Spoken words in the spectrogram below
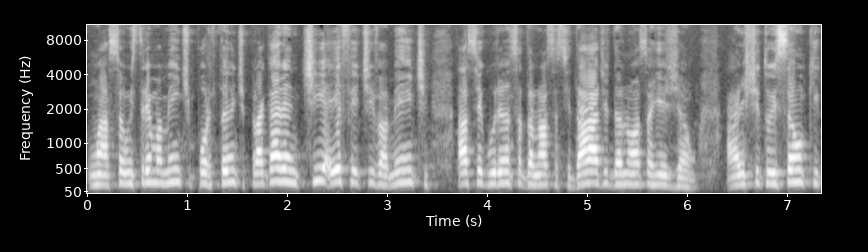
uma ação extremamente importante para garantir efetivamente a segurança da nossa cidade, da nossa região. A instituição que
